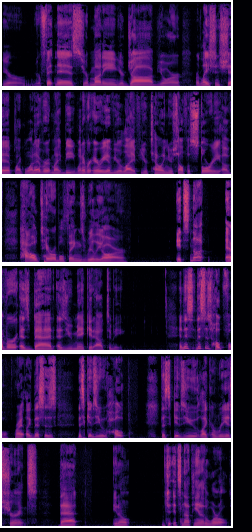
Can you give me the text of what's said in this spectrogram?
your your fitness, your money, your job, your relationship, like whatever it might be, whatever area of your life you're telling yourself a story of how terrible things really are, it's not ever as bad as you make it out to be. And this this is hopeful, right? Like this is this gives you hope. This gives you like a reassurance that you know it's not the end of the world.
